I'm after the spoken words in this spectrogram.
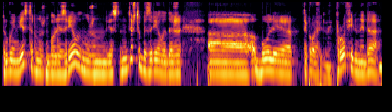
Другой инвестор нужен, более зрелый нужен инвестор. Не то чтобы зрелый, даже а, более такой, Профильный. Профильный, да.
